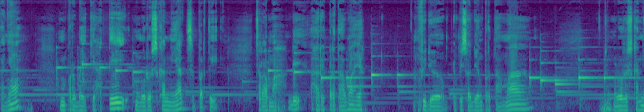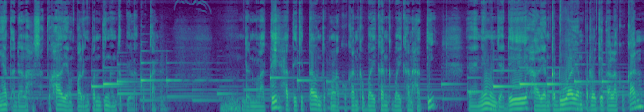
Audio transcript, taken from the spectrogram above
Makanya memperbaiki hati, meluruskan niat seperti ceramah di hari pertama ya. Video episode yang pertama meluruskan niat adalah satu hal yang paling penting untuk dilakukan dan melatih hati kita untuk melakukan kebaikan-kebaikan hati ya ini menjadi hal yang kedua yang perlu kita lakukan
